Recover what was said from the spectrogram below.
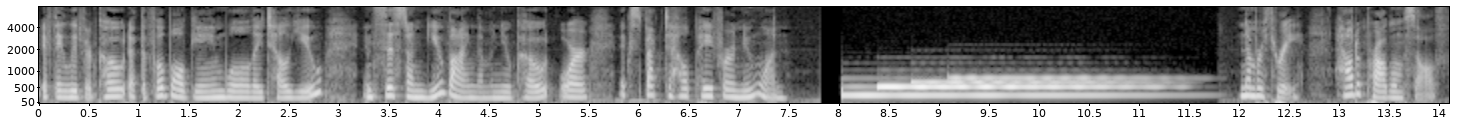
If they leave their coat at the football game, will they tell you, insist on you buying them a new coat, or expect to help pay for a new one? Number three, how to problem solve.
